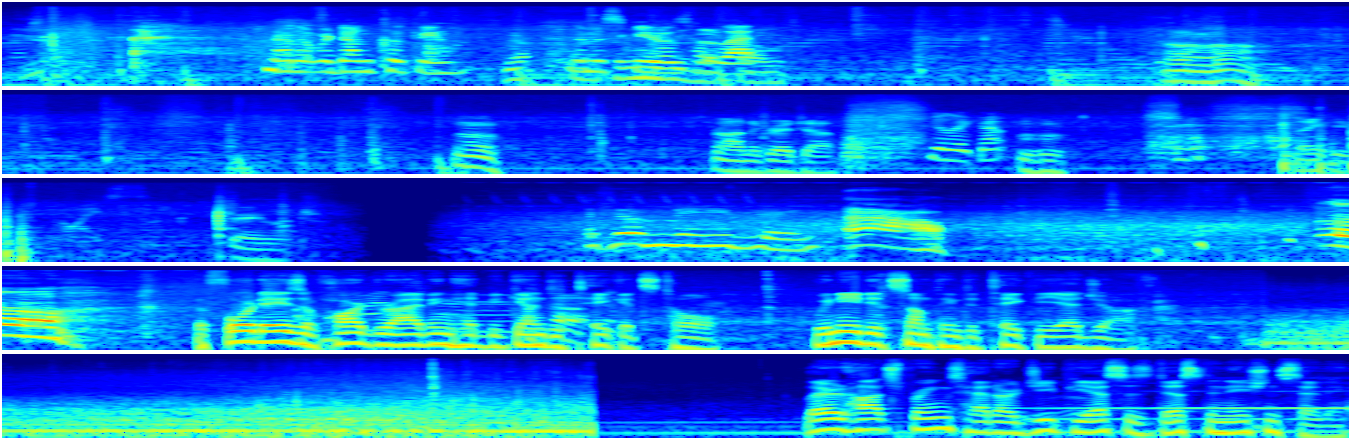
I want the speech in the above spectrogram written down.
Now that we're done cooking, Yep. the mosquitoes have left. I don't know. Mm. Rhonda, great job. You like that? Mm-hmm. Thank you. Very much. It's amazing. Ow! Ugh. The four days of hard driving had begun to take its toll. We needed something to take the edge off. Liard Hot Springs had our GPS's destination setting.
